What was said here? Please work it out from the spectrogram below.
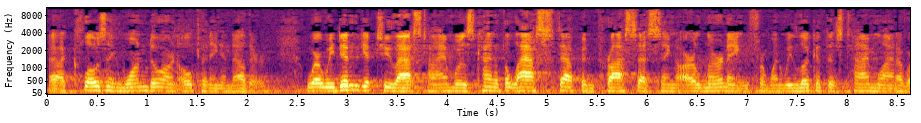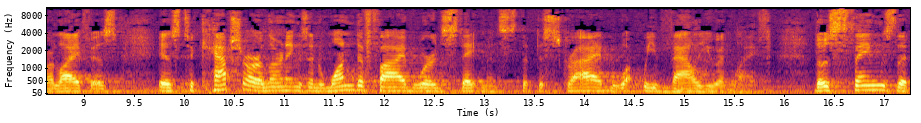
uh, closing one door and opening another. Where we didn't get to last time was kind of the last step in processing our learning from when we look at this timeline of our life is, is to capture our learnings in one to five word statements that describe what we value in life. Those things that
